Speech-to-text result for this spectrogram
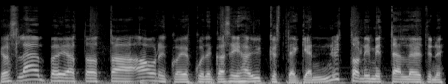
Jos lämpö ja tota, aurinko ei ole kuitenkaan se ihan ykköstekijä, niin nyt on nimittäin löytynyt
